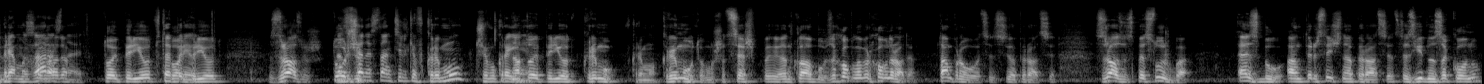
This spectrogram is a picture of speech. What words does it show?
Прямо зараз навіть? в той період, в той той, період. період. Зразу ж тут же, Надзвичайний стан тільки в Криму чи в Україні? на той період в Криму. В Криму. Криму, тому що це ж анклав був захоплена Верховна Рада. Там проводиться ці операції. Зразу спецслужба СБУ, антитерористична операція, це згідно закону.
